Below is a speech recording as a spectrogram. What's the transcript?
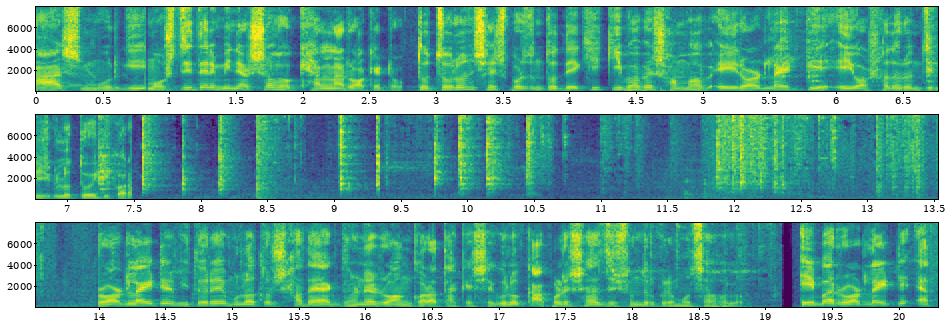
হাঁস, মুরগি, মসজিদের মিনার সহ খেলনা, রকেটও। তো চলুন শেষ পর্যন্ত দেখি কীভাবে সম্ভব এই রড লাইট দিয়ে এই অসাধারণ জিনিসগুলো তৈরি করা। রড লাইটের ভিতরে মূলত সাদা এক ধরনের রং করা থাকে, সেগুলো কাপড়ের সাহায্যে সুন্দর করে মোছা হলো। এবার রড লাইটে এত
